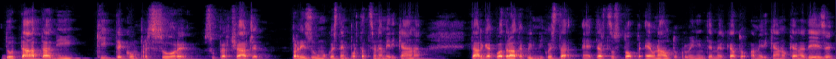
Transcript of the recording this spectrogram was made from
dotata di kit compressore supercharger, presumo questa è importazione americana, targa quadrata, quindi questa è terzo stop, è un'auto proveniente dal mercato americano-canadese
